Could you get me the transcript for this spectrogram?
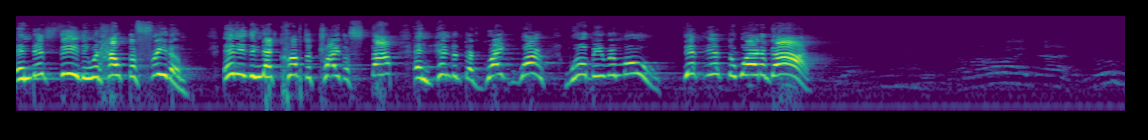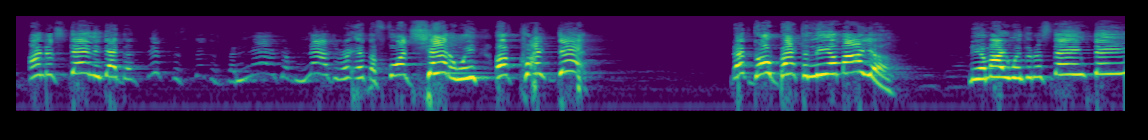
In this season, without the freedom, anything that comes to try to stop and hinder the great work will be removed. This is the word of God. Understanding that the, this, this, the narrative of Nazareth is the foreshadowing of Christ's death. Let's go back to Nehemiah. Nehemiah went through the same thing.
